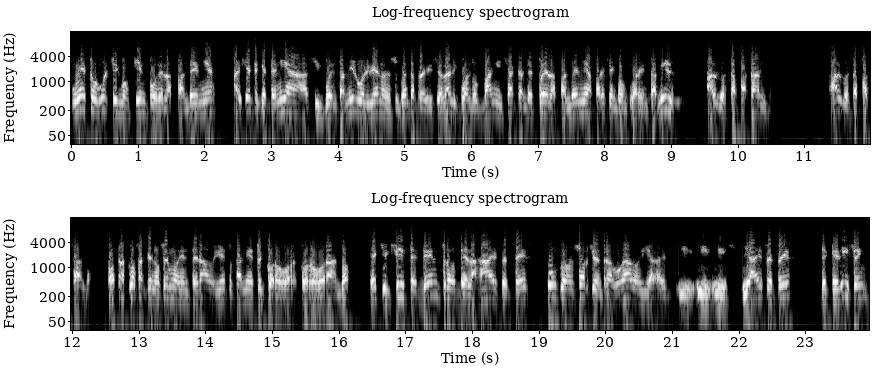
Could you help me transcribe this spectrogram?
En estos últimos tiempos de la pandemia, hay gente que tenía 50 mil bolivianos en su cuenta previsional y cuando van y sacan después de la pandemia aparecen con 40 mil. Algo está pasando. Algo está pasando. Otra cosa que nos hemos enterado, y esto también estoy corroborando, es que existe dentro de las AFPs un consorcio entre abogados y, y, y, AFP de que dicen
